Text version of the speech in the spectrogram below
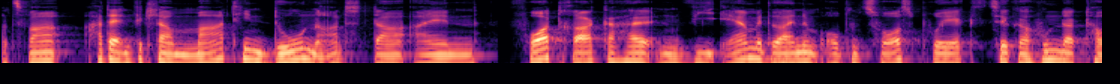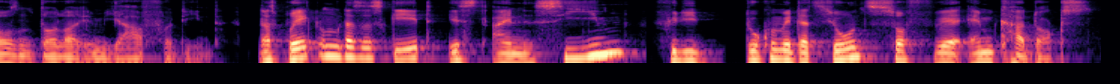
Und zwar hat der Entwickler Martin Donat da einen Vortrag gehalten, wie er mit seinem Open Source Projekt circa 100.000 Dollar im Jahr verdient. Das Projekt, um das es geht, ist ein Theme für die Dokumentationssoftware MKDocs.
